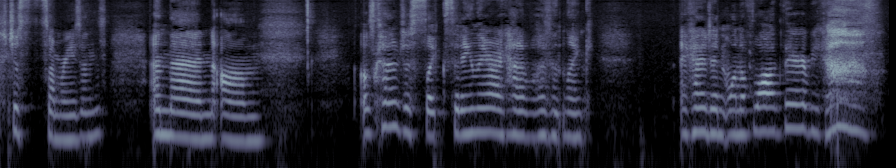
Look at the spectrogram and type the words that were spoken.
just some reasons. And then um, I was kind of just like sitting there. I kind of wasn't like, I kind of didn't want to vlog there because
